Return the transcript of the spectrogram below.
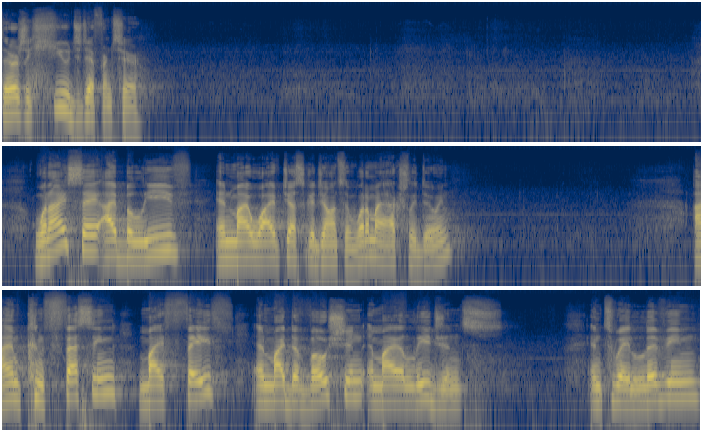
There's a huge difference here. When I say I believe in my wife, Jessica Johnson, what am I actually doing? I am confessing my faith and my devotion and my allegiance into a living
